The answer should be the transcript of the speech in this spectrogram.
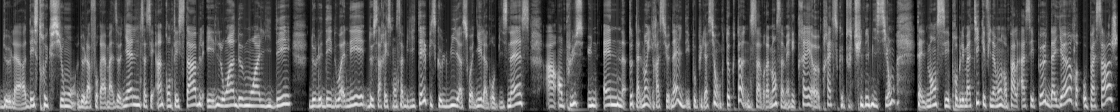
de la destruction de la forêt amazonienne, ça c'est incontestable, et loin de moi l'idée de le dédouaner de sa responsabilité, puisque lui a soigné l'agro-business, a en plus une haine totalement irrationnelle des populations autochtones. Ça vraiment, ça mériterait euh, presque toute une émission, tellement c'est problématique, et finalement on en parle assez peu. D'ailleurs, au passage,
